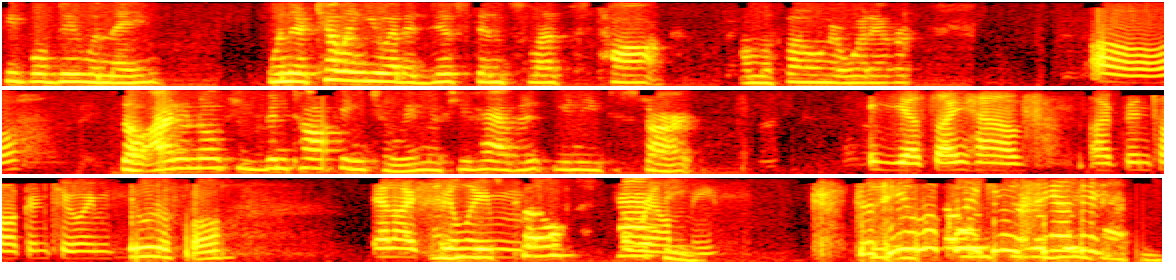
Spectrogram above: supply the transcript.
people do when they when they're telling you at a distance, "Let's talk" on the phone or whatever. Oh, So I don't know if you've been talking to him. If you haven't, you need to start. yes, I have. I've been talking to him, Beautiful. and I feel he's him so happy. around me. Does he He's look so like you, incredibly Sandy? happy.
